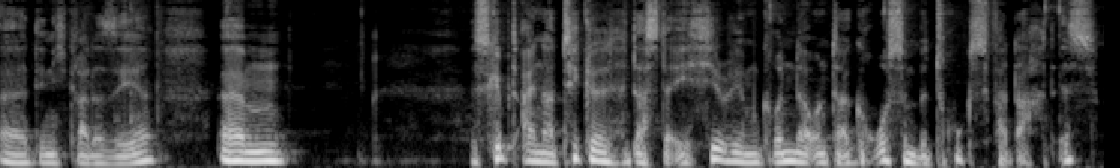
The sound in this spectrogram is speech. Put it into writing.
äh, den ich gerade sehe. Ähm, es gibt einen Artikel, dass der Ethereum-Gründer unter großem Betrugsverdacht ist.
